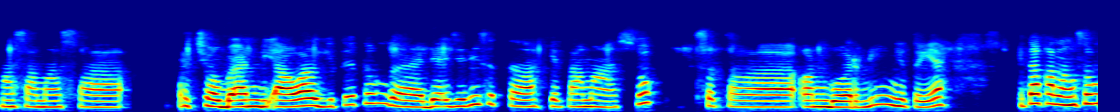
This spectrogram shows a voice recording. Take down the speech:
masa-masa percobaan di awal gitu itu nggak ada. Jadi setelah kita masuk, setelah onboarding gitu ya, kita akan langsung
